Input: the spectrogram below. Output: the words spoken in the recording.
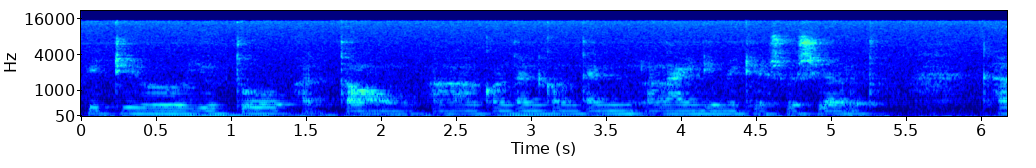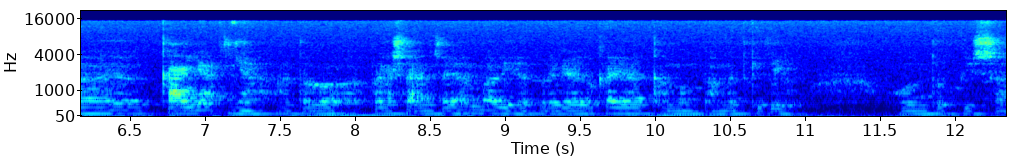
video YouTube atau eh, konten-konten uh, lain di media sosial itu kayaknya atau perasaan saya melihat mereka itu kayak gampang banget gitu loh. Untuk bisa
